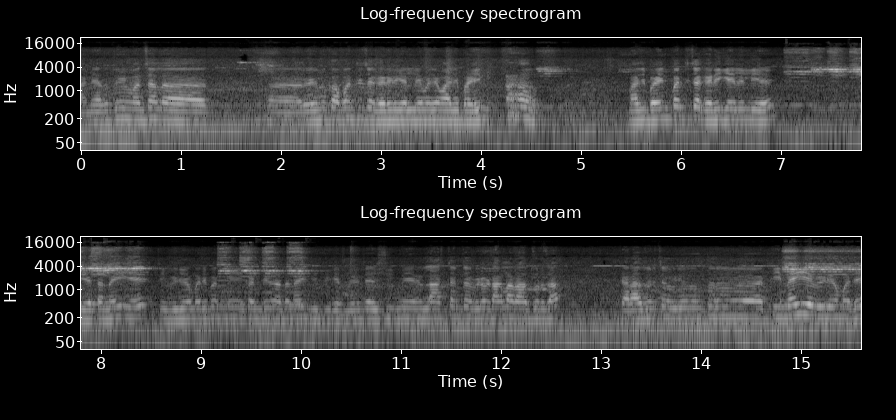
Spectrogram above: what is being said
आणि आता तुम्ही म्हणसाल रेणुका पण तिच्या घरी गेलेली म्हणजे माझी बहीण माझी बहीण पण तिच्या घरी गेलेली आहे. ती आता नाही आहे. ती व्हिडिओमध्ये पण मी कंटिन्यू आता नाही ती घेतलेली. त्या दिवशी मी लास्ट टाईमचा व्हिडिओ टाकला राजूरचा. त्या राजूरच्या व्हिडिओनंतर ती नाही आहे व्हिडिओमध्ये.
